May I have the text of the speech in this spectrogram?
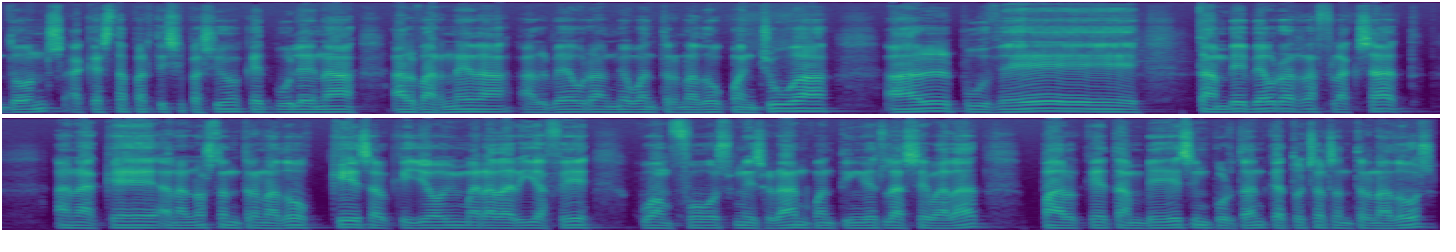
doncs, aquesta participació, aquest voler anar al Berneda, al veure el meu entrenador quan juga, al poder també veure reflexat en, aquest, en el nostre entrenador què és el que jo m'agradaria fer quan fos més gran, quan tingués la seva edat, perquè també és important que tots els entrenadors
